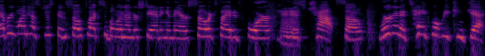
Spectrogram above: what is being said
everyone has just been so flexible and understanding, and they are so excited for mm-hmm. this chat. So we're going to take what we can get.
